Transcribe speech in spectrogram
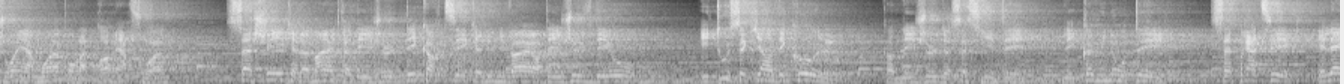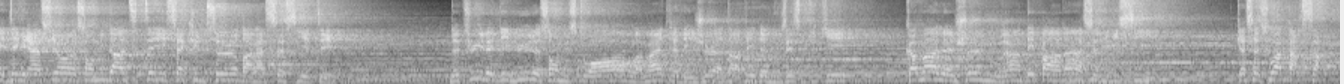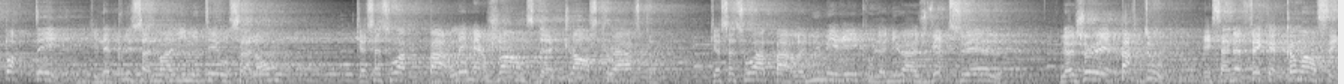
joint à moi pour la première fois, sachez que le maître des jeux décortique l'univers des jeux vidéo et tout ce qui en découle, comme les jeux de société, les communautés, ses pratiques et l'intégration de son identité et sa culture dans la société. Depuis le début de son histoire, le maître des jeux a tenté de vous expliquer comment le jeu nous rend dépendants à celui-ci que ce soit par sa portée qui n'est plus seulement limitée au salon, que ce soit par l'émergence de Classcraft, que ce soit par le numérique ou le nuage virtuel, le jeu est partout et ça ne fait que commencer.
